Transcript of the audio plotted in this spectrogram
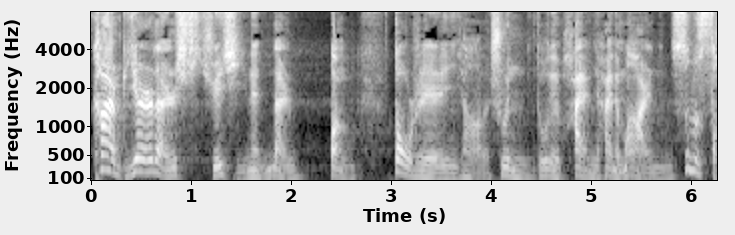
看着别人在那学习呢，你在那棒逗着人一下子，说你都得害你还得骂人，你是不是傻？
